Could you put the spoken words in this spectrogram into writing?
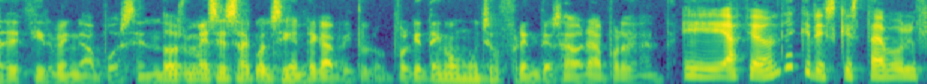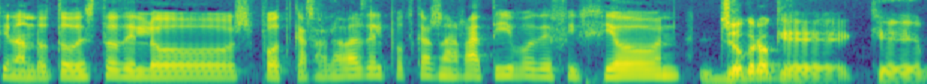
decir, venga, pues en dos meses saco el siguiente capítulo, porque tengo muchos frentes ahora por delante. Eh, ¿Hacia dónde crees que está evolucionando todo esto de los podcasts? Hablabas del podcast narrativo, de ficción. Yo creo que, que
